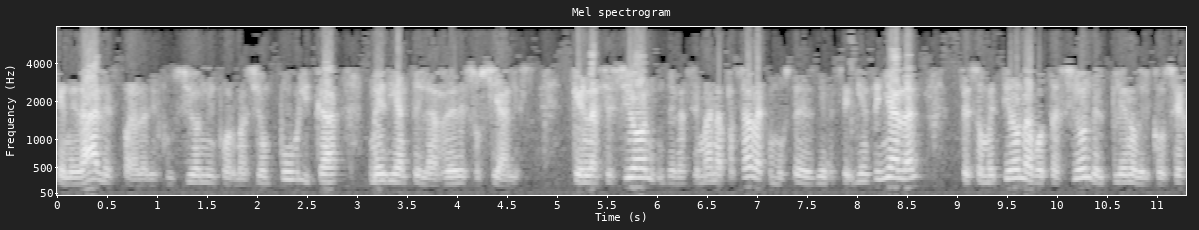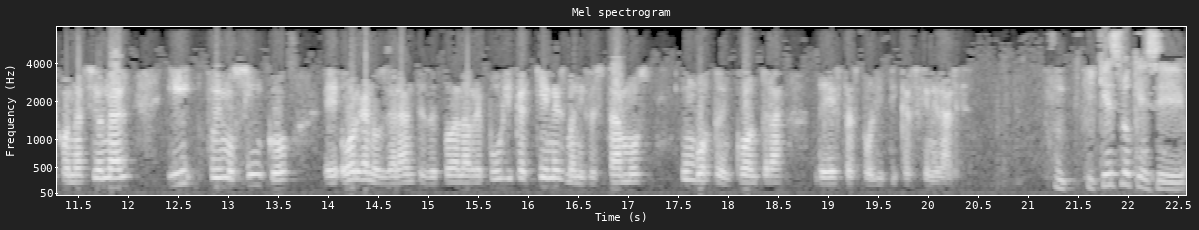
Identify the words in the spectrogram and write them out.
generales para la difusión de información pública mediante las redes sociales, que en la sesión de la semana pasada, como ustedes bien, señalan, se sometieron a votación del Pleno del Consejo Nacional y fuimos cinco eh, órganos garantes de toda la República quienes manifestamos un voto en contra de estas políticas generales. ¿Y qué es lo que se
